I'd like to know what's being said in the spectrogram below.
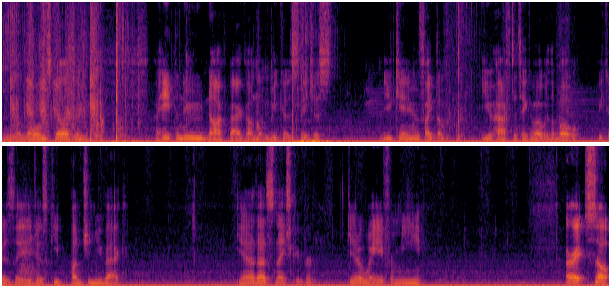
Leave me alone, skeleton. I hate the new knockback on them because they just, you can't even fight them. You have to take them out with a bow because they just keep punching you back. Yeah, that's nice, Creeper. Get away from me. Alright, so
